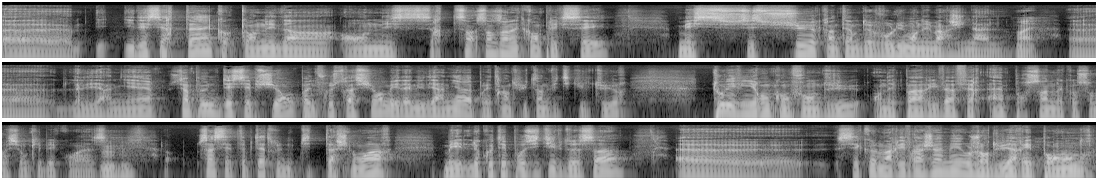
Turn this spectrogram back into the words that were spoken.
euh, il- est certain qu'on est dans, on est certain- sans, en être complexé, Mais c'est sûr qu'en termes de volume, on est marginal. Ouais. Euh, l'année dernière, c'est un peu une déception, pas une frustration, mais l'année dernière, après 38 ans de viticulture, tous les vignerons confondus, on n'est pas arrivé à faire 1% de la consommation québécoise. Mhm. Alors, ça, c'était peut-être une petite tache noire, mais le côté positif de ça, euh, c'est qu'on n'arrivera jamais aujourd'hui à répondre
